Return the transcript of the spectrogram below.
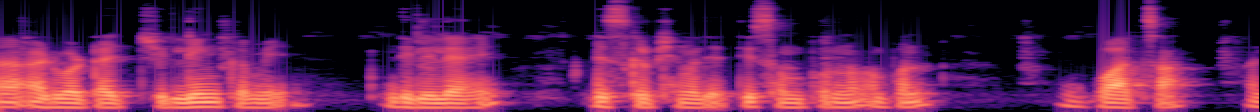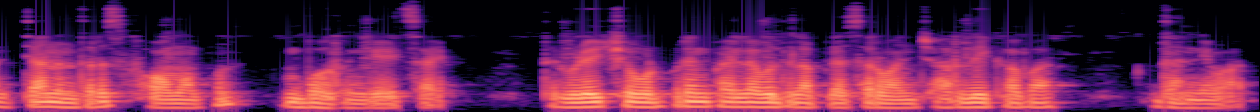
ह्या ॲडव्हर्टाईजची लिंक मी दिलेली आहे. डिस्क्रिप्शनमध्ये ती संपूर्ण आपण वाचा आणि त्यानंतरच फॉर्म आपण भरून घ्यायचा आहे. तर व्हिडिओ शेवटपर्यंत पाहिल्याबद्दल आपल्या सर्वांचे हार्दिक आभार. धन्यवाद.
